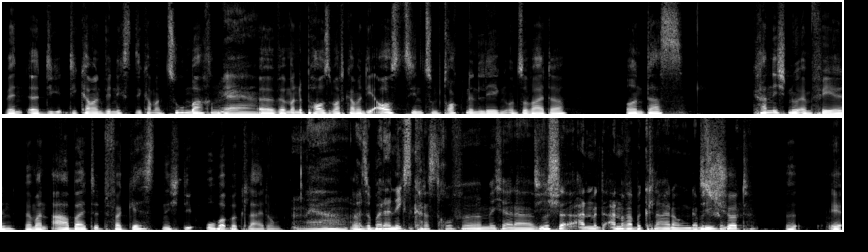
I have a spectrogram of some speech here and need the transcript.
wenn, äh, die, die kann man wenigstens, die kann man zumachen. Ja, ja. Äh, wenn man eine Pause macht, kann man die ausziehen, zum Trocknen legen und so weiter. Und das kann ich nur empfehlen, wenn man arbeitet, vergesst nicht die Oberbekleidung. Ja, also bei der nächsten Katastrophe, Michael, da T- wirst du an mit anderer Bekleidung. T-Shirt, äh, eh,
